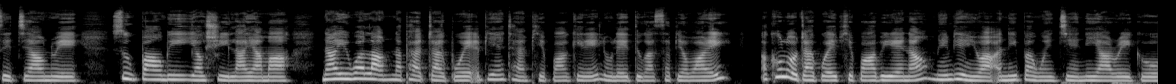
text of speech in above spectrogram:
စစ်ကြောင်းတွေစုပေါင်းပြီးရောက်ရှိလာရမှာနိုင်ဝက်လောက်နှစ်ဖက်တိုက်ပွဲအပြင်းထန်ဖြစ်ပွားခဲ့တယ်လို့လည်းသူကဆက်ပြောပါရယ်အခုလိုတိုက်ပွဲဖြစ်ပွားပြီးတဲ့နောက်မင်းပြင်ရွာအနီးပတ်ဝန်းကျင်နေရာတွေကို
